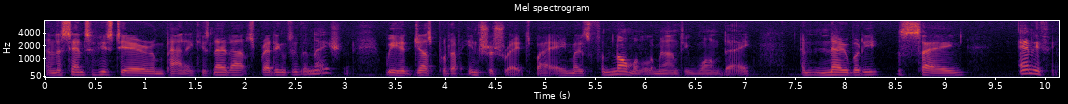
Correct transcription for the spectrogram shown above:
and the sense of hysteria and panic is no doubt spreading through the nation. We had just put up interest rates by a most phenomenal amount in one day, and nobody was saying anything.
